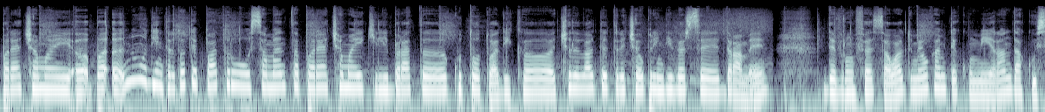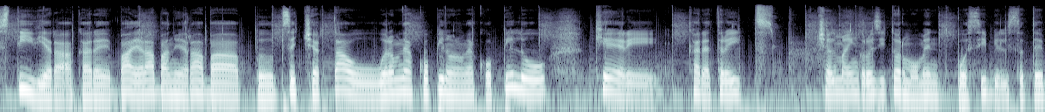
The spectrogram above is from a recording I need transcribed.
părea cea mai... Uh, pă, uh, nu, dintre toate patru, Samantha părea cea mai echilibrată cu totul, adică celelalte treceau prin diverse drame de vreun fel sau altul. Mi-au aminte cu Miranda, cu Steve era, care ba era, ba nu era, ba se certau, rămânea copilul, rămânea copilul. Carrie, care a trăit cel mai îngrozitor moment posibil, să te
